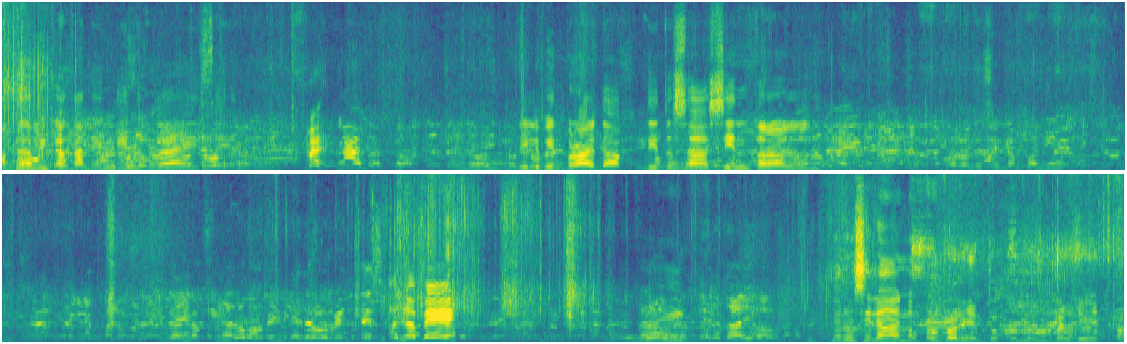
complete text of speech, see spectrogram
Ang daming kakanin dito guys. Ayun, oh. Philippine product dito sa Central. Meron na silang bangus. Lalaki. Ano be? Ay, meron silang ano. Paborito ko ng maliit pa.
